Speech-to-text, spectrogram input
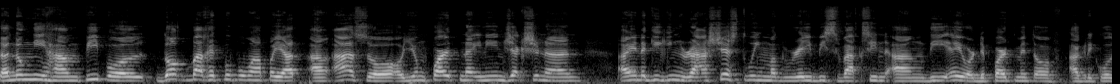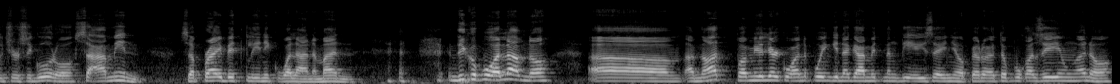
Tanong ni Ham People, Doc, bakit po pumapayat ang aso o yung part na ini-injectionan ay nagiging rashes tuwing mag-rabies vaccine ang DA or Department of Agriculture siguro sa amin. Sa private clinic wala naman. Hindi ko po alam, no? Um, I'm not familiar kung ano po yung ginagamit ng DA sa inyo, pero ito po kasi yung ano,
